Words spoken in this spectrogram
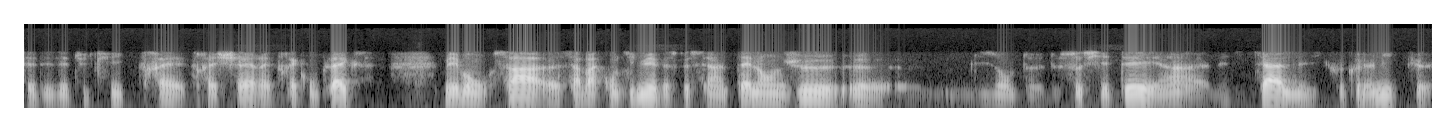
c'est des études cliniques très très chères et très complexes. Mais bon, ça, ça va continuer parce que c'est un tel enjeu, euh, disons, de, société, hein, médicale, médico-économique, que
